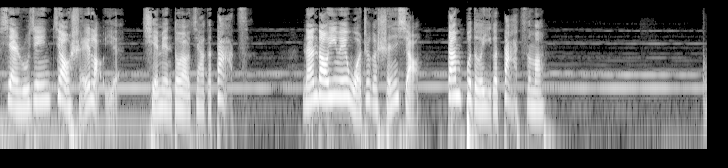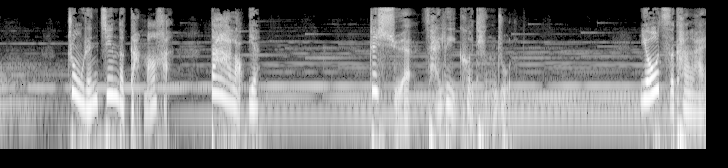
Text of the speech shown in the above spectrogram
现如今叫谁老爷，前面都要加个大字，难道因为我这个神小，担不得一个大字吗？”众人惊得赶忙喊。大老爷，这雪才立刻停住了。由此看来，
